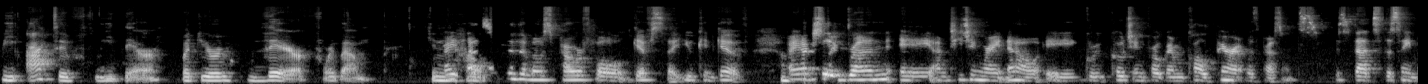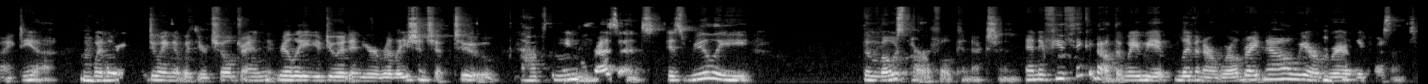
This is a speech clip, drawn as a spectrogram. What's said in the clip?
be actively there, but you're there for them right help. that's one of the most powerful gifts that you can give mm-hmm. i actually run a i'm teaching right now a group coaching program called parent with presence it's that's the same idea mm-hmm. whether you're doing it with your children really you do it in your relationship too absolutely being present is really the most powerful connection. And if you think about the way we live in our world right now we are mm-hmm. rarely present.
